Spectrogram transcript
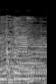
拜拜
